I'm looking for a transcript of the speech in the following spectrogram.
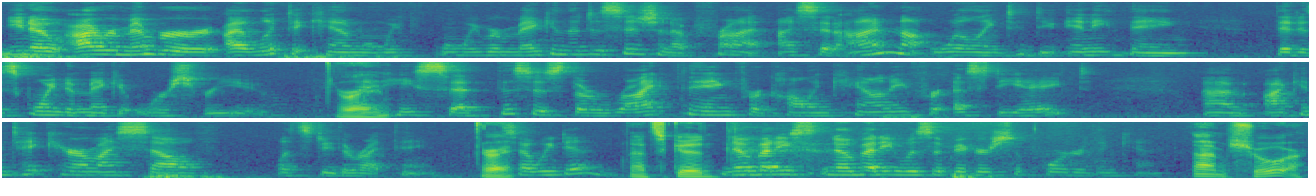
you know, I remember I looked at Ken when we when we were making the decision up front. I said, "I'm not willing to do anything that is going to make it worse for you." Right. And he said, "This is the right thing for Collin County for SD8. Um, I can take care of myself. Let's do the right thing." Right. So we did. That's good. Nobody's nobody was a bigger supporter than Ken. I'm sure.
